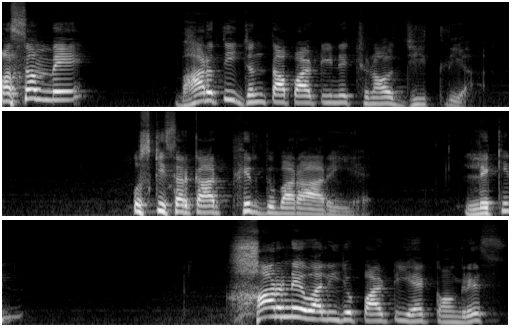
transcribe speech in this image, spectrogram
असम में भारतीय जनता पार्टी ने चुनाव जीत लिया। उसकी सरकार फिर दोबारा आ रही है। लेकिन हारने वाली जो पार्टी है, कांग्रेस,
